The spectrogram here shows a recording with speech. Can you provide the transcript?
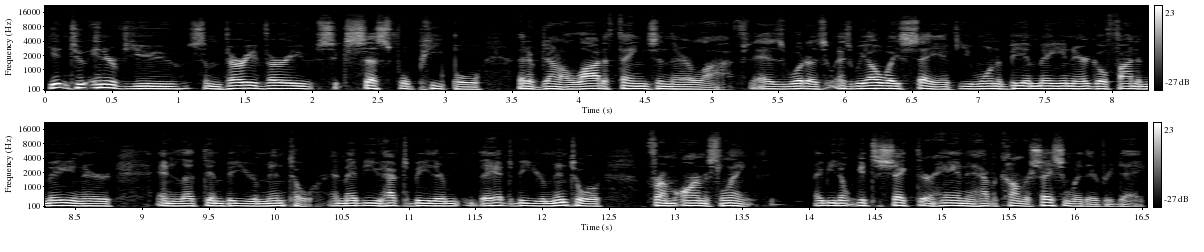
getting to interview some very very successful people that have done a lot of things in their life as what as, as we always say if you want to be a millionaire go find a millionaire and let them be your mentor. And maybe you have to be their they have to be your mentor from arm's length Maybe you don't get to shake their hand and have a conversation with every day.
